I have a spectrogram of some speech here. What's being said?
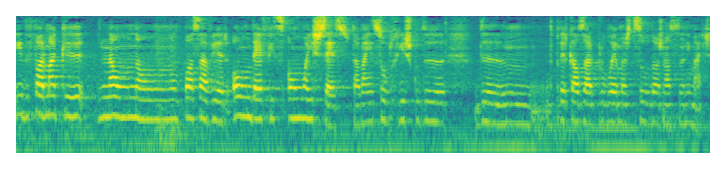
e de forma a que não, não, não possa haver ou um déficit ou um excesso, está bem? Sob risco de, de, de poder causar problemas de saúde aos nossos animais.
